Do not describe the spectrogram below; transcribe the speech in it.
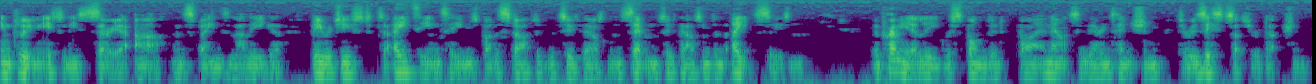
including Italy's Serie A and Spain's La Liga, be reduced to 18 teams by the start of the 2007-2008 season. The Premier League responded by announcing their intention to resist such a reduction.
